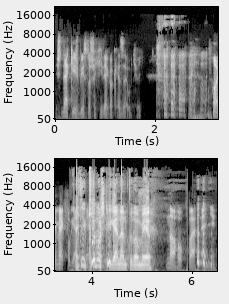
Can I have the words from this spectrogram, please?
és neki is biztos, hogy hideg a keze, úgyhogy majd meg fogják... Egyébként most igen, nem tudom miért. Na hoppá, ennyi.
